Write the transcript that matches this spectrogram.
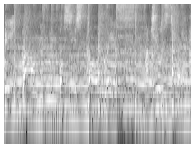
Big volume, voices calling. I choose that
